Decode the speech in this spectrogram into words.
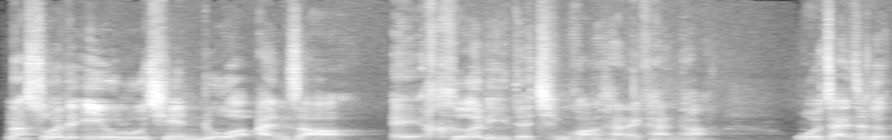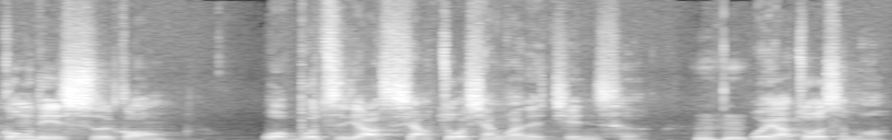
那所谓的义务入侵，如果按照诶合理的情况下来看它，我在这个工地施工，我不只要相做相关的监测，我要做什么？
